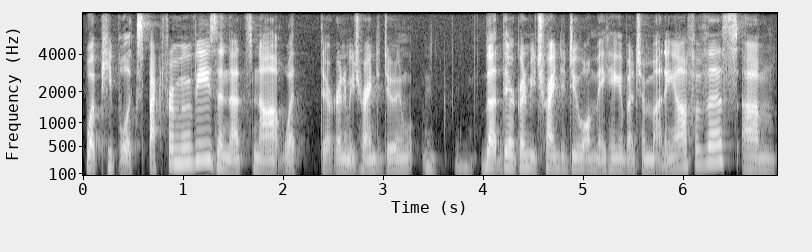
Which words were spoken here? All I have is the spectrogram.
what people expect from movies, and that's not what they're going to be trying to do. That they're going to be trying to do while making a bunch of money off of this. Um,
